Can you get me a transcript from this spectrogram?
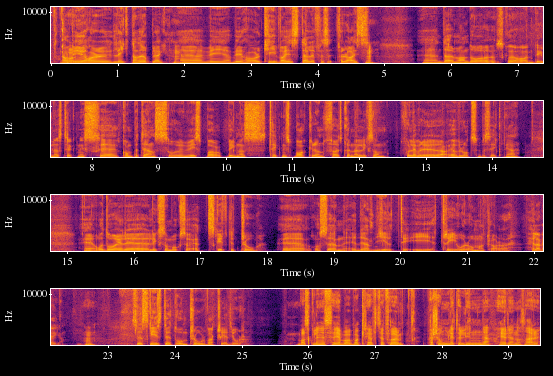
Ja, vi har liknande upplägg. Mm. Vi, vi har Kiva istället för, för RISE. Mm. Eh, där man då ska ha en byggnadsteknisk eh, kompetens och en viss byggnadsteknisk bakgrund för att kunna liksom få leverera överlåtelsebesiktningar. Eh, och då är det liksom också ett skriftligt prov och sen är den giltig i tre år om man klarar hela vägen. Mm. Sen skrivs det ett omprov vart tredje år. Vad skulle ni säga, vad, vad, krävs det för personlighet och lynne? Är det någon sån här,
